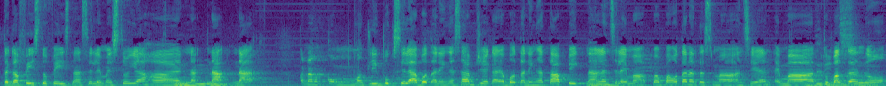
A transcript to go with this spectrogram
taga face to face na sila may istoryahan na, na, na anang kung maglibog sila about ani nga subject ay about ani nga topic nalan sila ay mapangutanan tas ma-answeran ay matubagan no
